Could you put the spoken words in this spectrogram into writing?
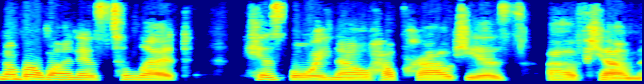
number one, is to let his boy know how proud he is of him.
